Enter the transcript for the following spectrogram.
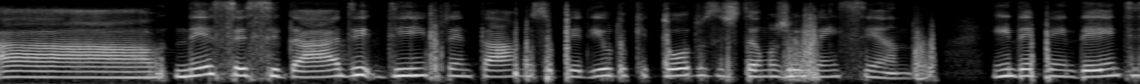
a necessidade de enfrentarmos o período que todos estamos vivenciando, independente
